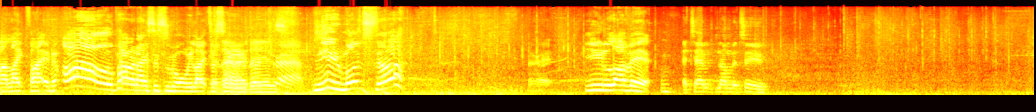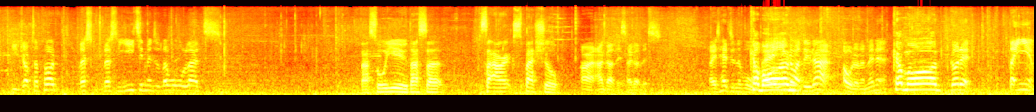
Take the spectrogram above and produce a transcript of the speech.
I like fighting him. Oh, paradise! This is what we like to see. is. The trap. New monster. Alright. You love it. Attempt number two. He dropped a pod. Let's let's yeet him into the wall, lads. That's all you. That's a it's a Arik special. All right, I got this. I got this. Oh, his head's in the wall. Come hey, on. You can't do that. Hold on a minute. Come on. Got it. Bam.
